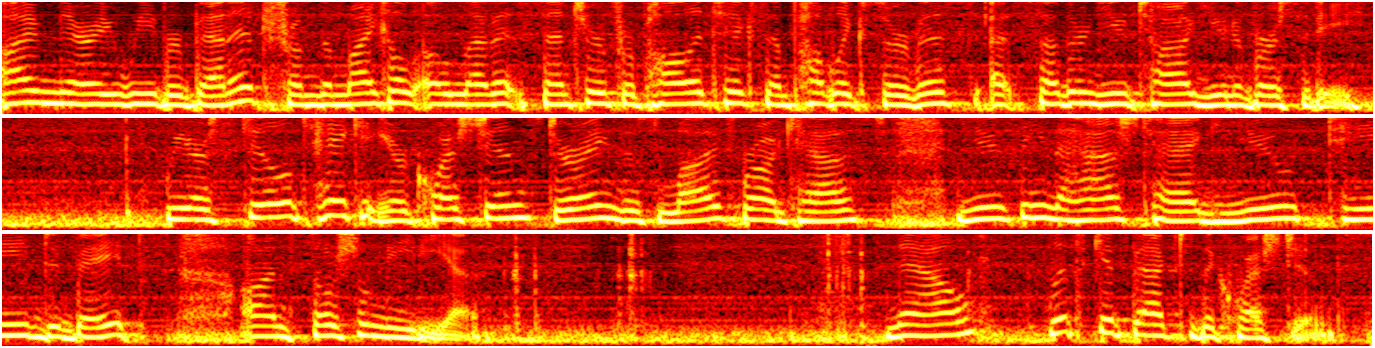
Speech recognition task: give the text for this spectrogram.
I'm Mary Weaver Bennett from the Michael O. Leavitt Center for Politics and Public Service at Southern Utah University. We are still taking your questions during this live broadcast using the hashtag UTDebates on social media. Now, let's get back to the questions.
